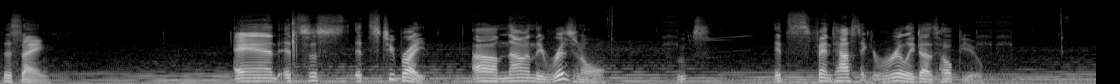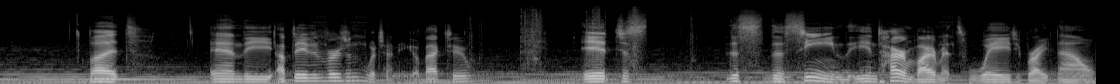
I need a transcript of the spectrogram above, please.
this thing and it's just it's too bright. Um, now in the original, oops, it's fantastic. It really does help you. But in the updated version, which I need to go back to, it just this the scene, the entire environment's way too bright now.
